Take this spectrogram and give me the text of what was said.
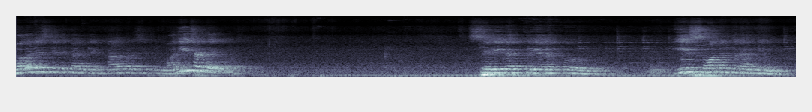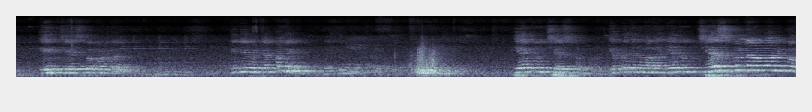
మొదటి స్థితి కంటే కడపడి స్థితి మరీ చెడదైపోతుంది శరీర క్రియలకు ఈ స్వాతంత్రాన్ని ఏం చేసుకోకూడదు? ఏం చేయకూడదు? చెప్పండి. హేతులు చేసుకోకూడదు ఎప్పుడైతే మనం ఏదో చేసుకున్నామో అనుకో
